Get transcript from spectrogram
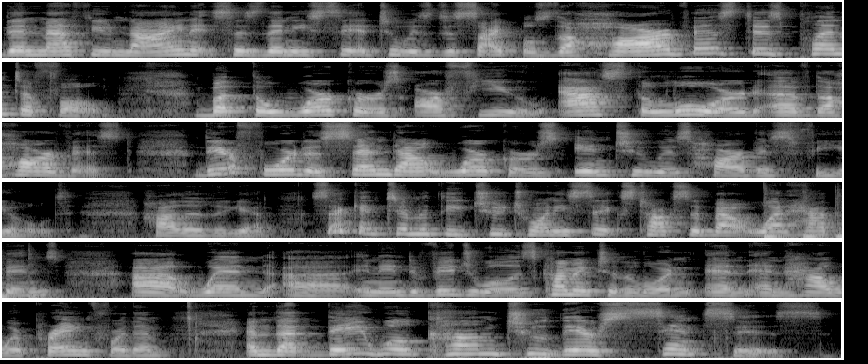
Then Matthew 9, it says, Then he said to his disciples, The harvest is plentiful, but the workers are few. Ask the Lord of the harvest, therefore, to send out workers into his harvest field. Hallelujah. Second Timothy 2.26 talks about what happens uh, when uh, an individual is coming to the Lord and, and how we're praying for them, and that they will come to their senses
